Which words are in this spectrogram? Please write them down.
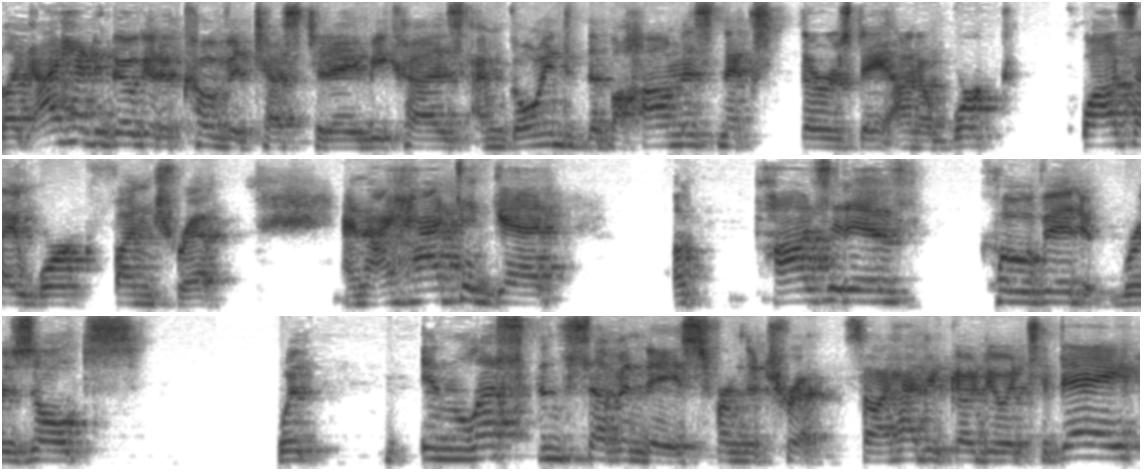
like I had to go get a COVID test today because I'm going to the Bahamas next Thursday on a work quasi work fun trip, and I had to get a positive COVID results with in less than seven days from the trip. So I had to go do it today,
